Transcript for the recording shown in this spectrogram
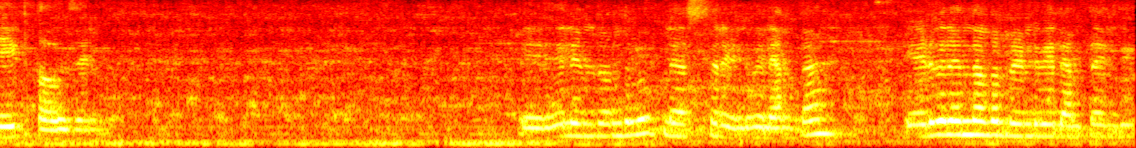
ఎయిట్ థౌజండ్. ఏడు వేల ఎనిమిది వందలు ప్లస్ రెండు వేలు ఎంత? ఏడు వేల ఎనిమిది వందలు రెండు వేలు ఎంత అయింది?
